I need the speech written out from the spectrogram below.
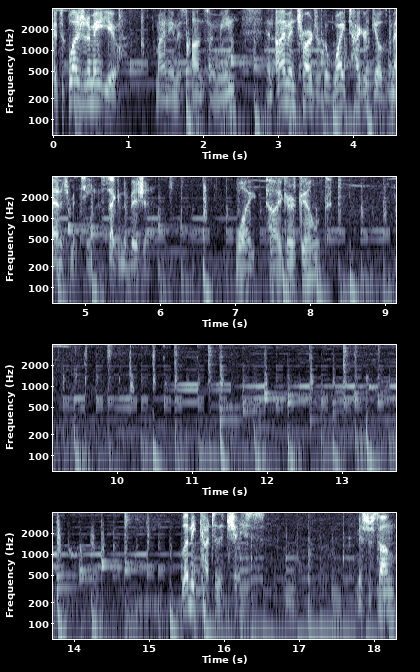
It's a pleasure to meet you. My name is An Sung Min, and I'm in charge of the White Tiger Guild's management team, 2nd Division. White Tiger Guild? Let me cut to the chase. Mr. Sung,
